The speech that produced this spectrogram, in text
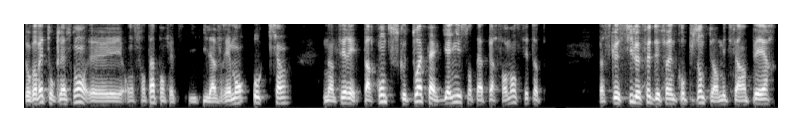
Donc en fait, ton classement, euh, on s'en tape en fait. Il, il, a vraiment aucun intérêt. Par contre, ce que toi, tu as gagné sur ta performance, c'est top. Parce que si le fait de faire une compétition te permet de faire un PR,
